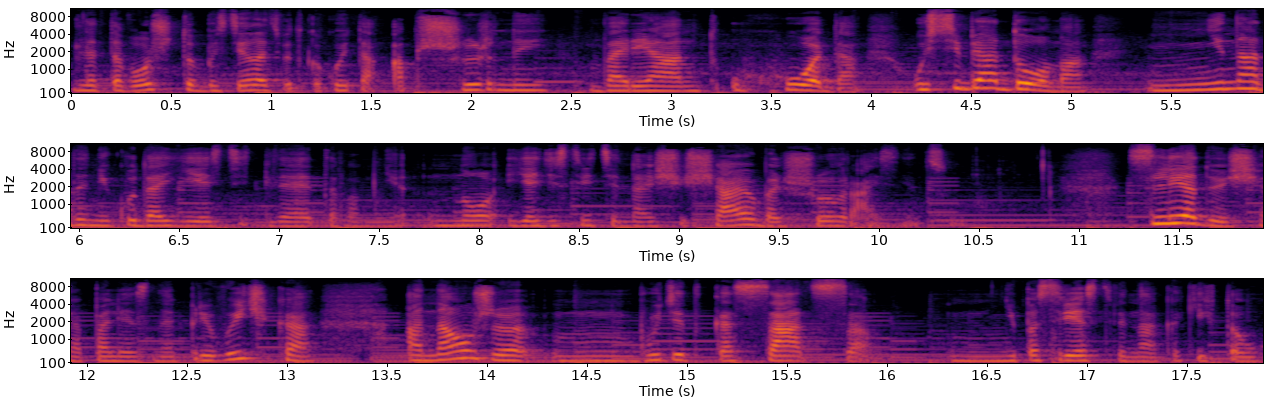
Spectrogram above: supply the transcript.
для того, чтобы сделать вот какой-то обширный вариант ухода у себя дома. Не надо никуда ездить для этого мне, но я действительно ощущаю большую разницу. Следующая полезная привычка, она уже будет касаться непосредственно каких-то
